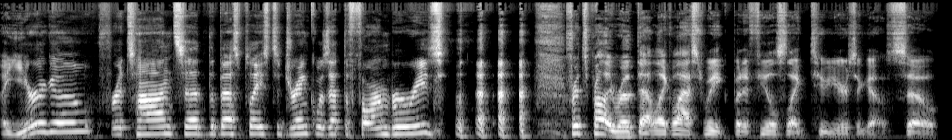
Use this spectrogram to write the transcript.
a year ago, Fritz Hahn said the best place to drink was at the farm breweries. Fritz probably wrote that like last week, but it feels like two years ago. So,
